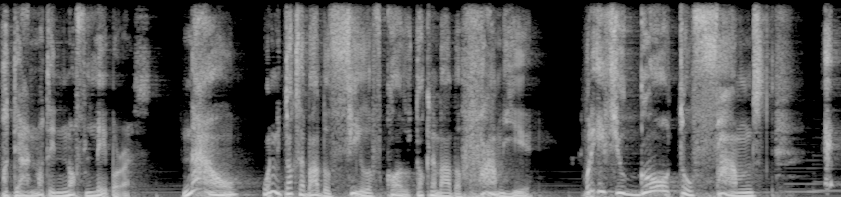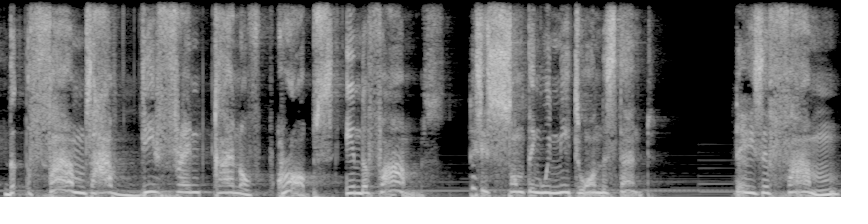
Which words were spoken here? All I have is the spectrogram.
but there are not enough laborers. Now, when he talks about the field, of course, we're talking about the farm here. But if you go to farms, the farms have different kind of crops in the farms. This is something we need to understand. There is a farm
